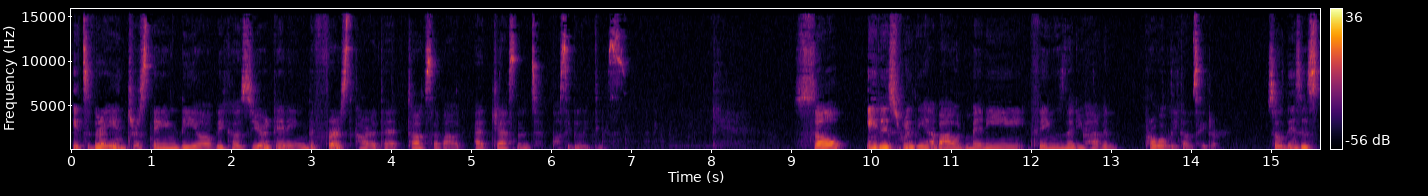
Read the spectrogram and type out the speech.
It's very interesting, Leo, because you're getting the first card that talks about adjacent possibilities. So it is really about many things that you haven't probably considered. So this is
